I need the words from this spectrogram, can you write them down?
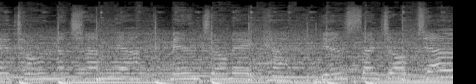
ရဲ့ထုံးလက်ချက်များမင်းကြုံတဲ့အခါရင်ဆိုင်ကြောထလိုက်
